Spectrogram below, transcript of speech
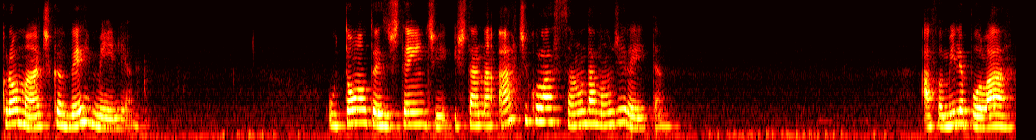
cromática vermelha. O tom autoexistente está na articulação da mão direita. A família polar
